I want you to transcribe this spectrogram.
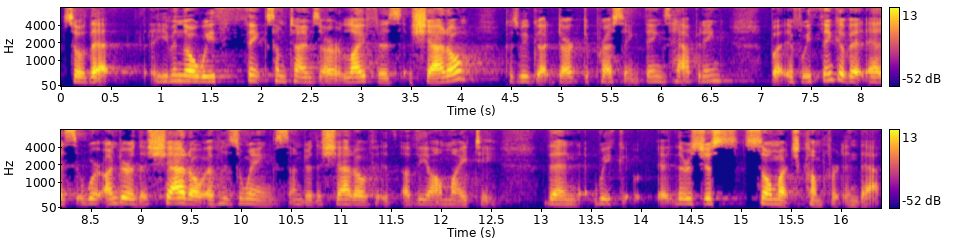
So that even though we think sometimes our life is a shadow, because we've got dark, depressing things happening, but if we think of it as we're under the shadow of His wings, under the shadow of, his, of the Almighty, then we, there's just so much comfort in that.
